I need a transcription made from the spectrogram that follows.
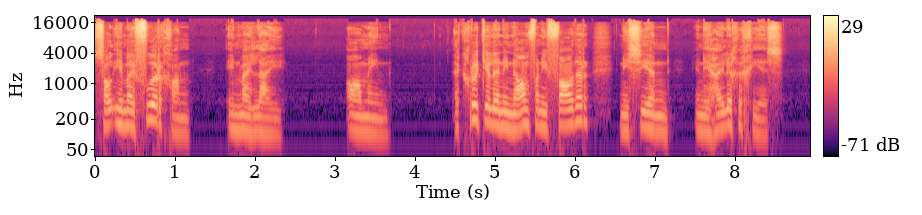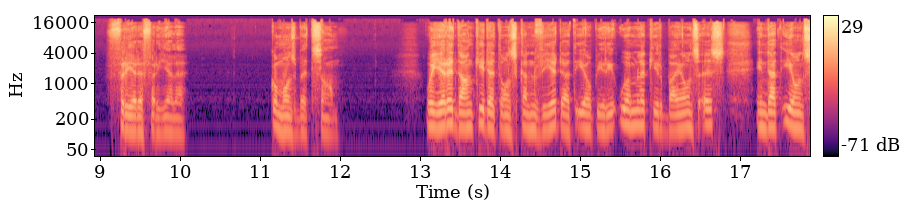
sal U my voorgaan en my lei. Amen. Ek groet julle in die naam van die Vader en die Seun en die Heilige Gees. Vrede vir julle. Kom ons bid saam. O Here, dankie dat ons kan weet dat U op hierdie oomblik hier by ons is en dat U ons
